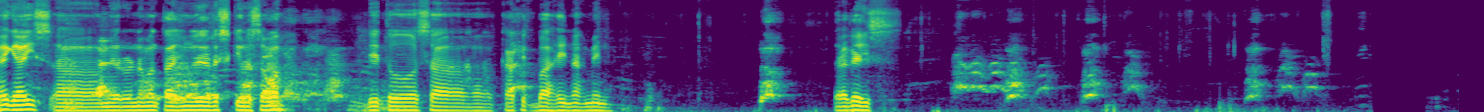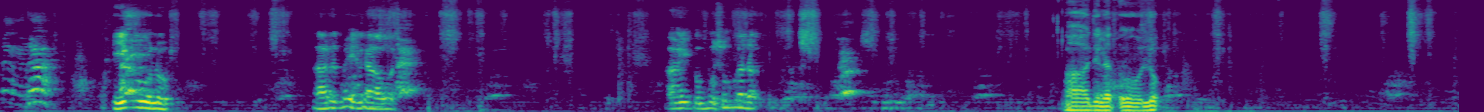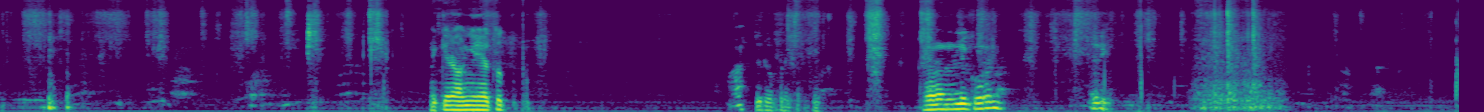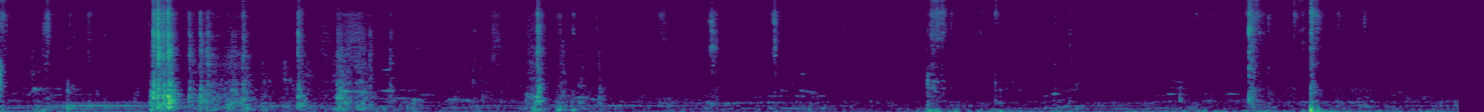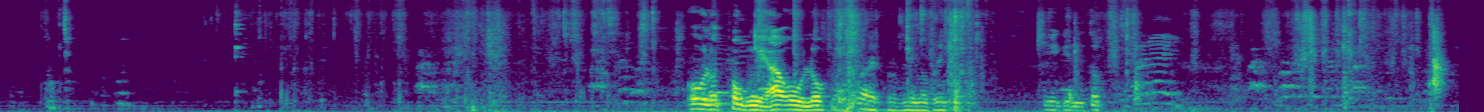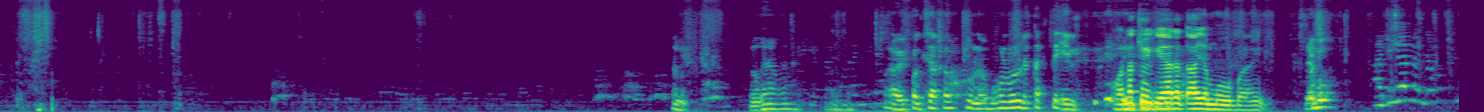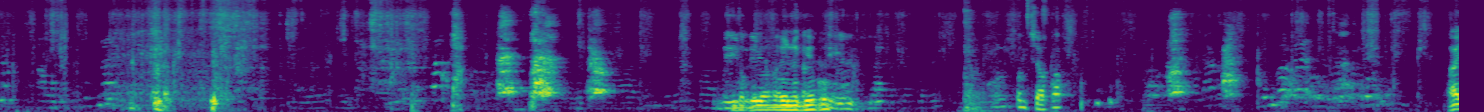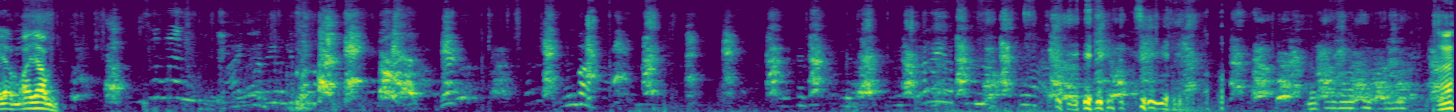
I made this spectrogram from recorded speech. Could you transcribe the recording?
Hi guys, ah meron naman tayong rescue na sawa dito sa kapitbahay namin. Tara guys. Igulo. Arat may lawat. Ang ikubusog ka na. Ah, dilat ulo. May kinahang niya ito. Ah, tidak pa rin. Kaya na likuran. Ay. Ulot pog niya, ulo. Pare, problema pa rin. Chicken ito. Ano? Okay na, okay na. Ay, pagsakap ko na, bukan ulit taktiil. O na choy, kaya na tayo mo ba? Damo. Ito ko lang kayo nagyapo. Pagsakap. Ayam, ayam. Ha?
